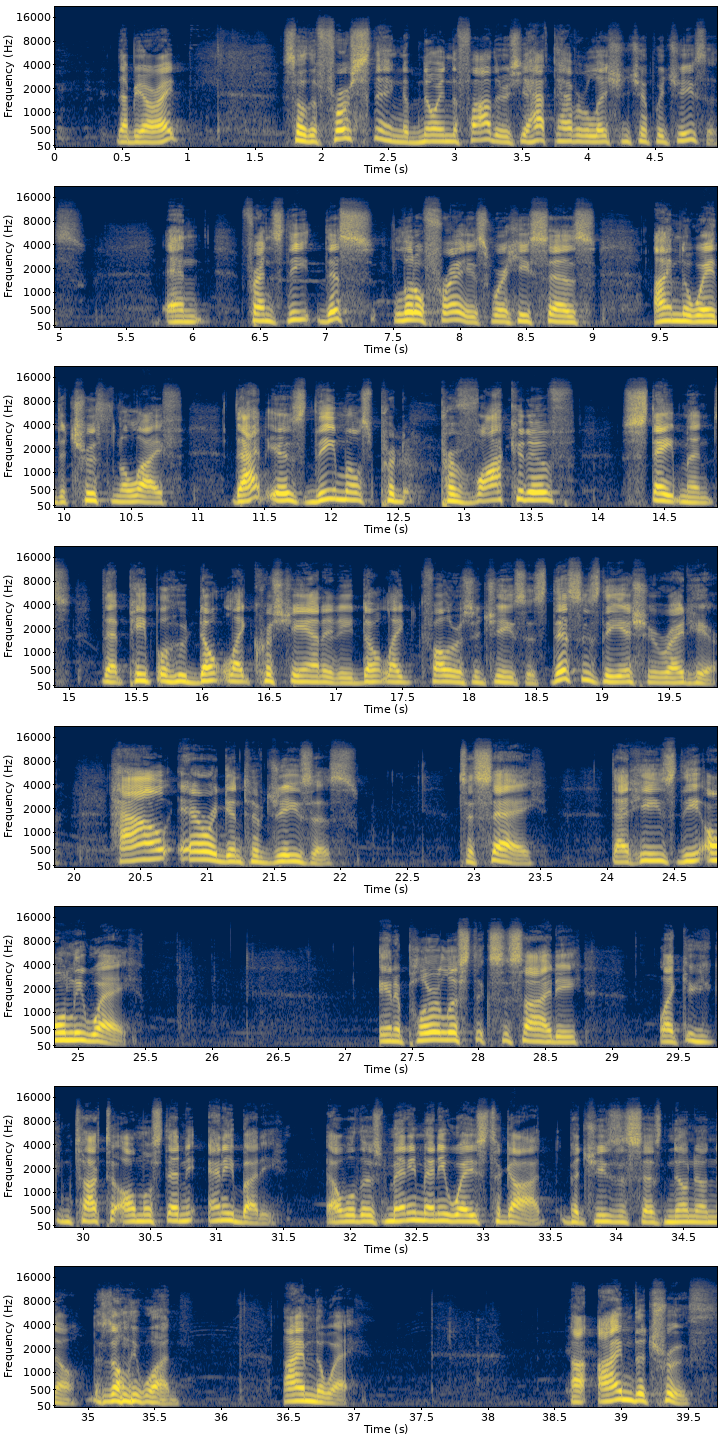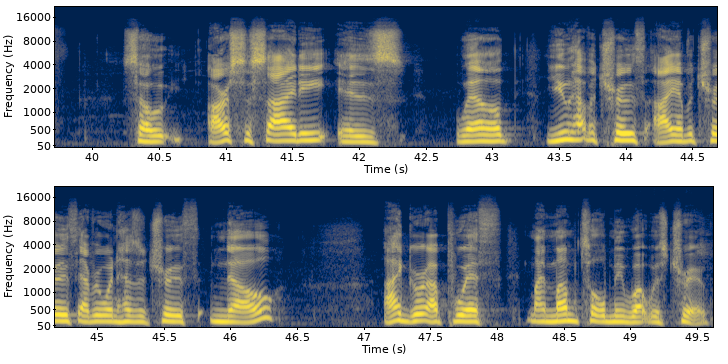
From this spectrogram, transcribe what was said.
That be all right? So, the first thing of knowing the Father is you have to have a relationship with Jesus. And, friends, the, this little phrase where he says, I'm the way, the truth, and the life, that is the most pro- provocative statement that people who don't like Christianity, don't like followers of Jesus, this is the issue right here. How arrogant of Jesus to say that he's the only way. In a pluralistic society, like you can talk to almost any, anybody. Uh, well, there's many, many ways to God, but Jesus says, no, no, no. There's only one. I'm the way. Uh, I'm the truth. So our society is, well, you have a truth, I have a truth, everyone has a truth. No. I grew up with my mom told me what was true.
